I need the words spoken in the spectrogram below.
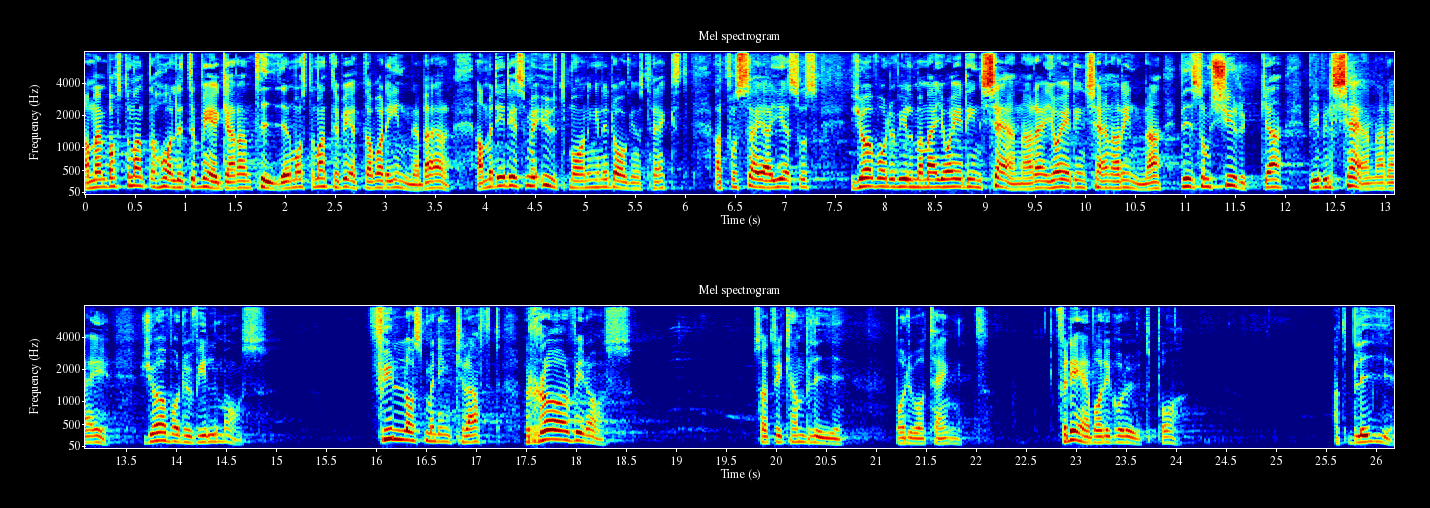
Ja, men måste man inte ha lite mer garantier? Måste man inte veta vad det innebär? Ja, men det är det som är utmaningen i dagens text. Att få säga Jesus, gör vad du vill med mig. Jag är din tjänare, jag är din tjänarinna. Vi som kyrka, vi vill tjäna dig. Gör vad du vill med oss. Fyll oss med din kraft, rör vid oss så att vi kan bli vad du har tänkt. För det är vad det går ut på. Att bli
